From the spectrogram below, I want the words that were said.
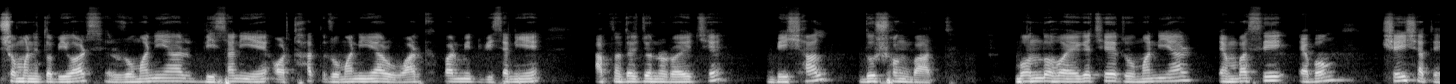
সম্মানিত ভিউয়ার্স রোমানিয়ার ভিসা নিয়ে, অর্থাৎ রোমানিয়ার ওয়ার্ক পারমিট ভিসা নিয়ে আপনাদের জন্য রয়েছে বিশাল দুঃসংবাদ। বন্ধ হয়ে গেছে রোমানিয়ার এম্বাসি এবং সেই সাথে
